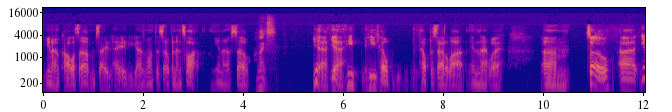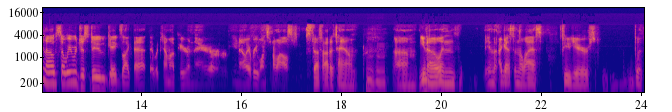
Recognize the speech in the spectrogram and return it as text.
you know, call us up and say, "Hey, do you guys want this opening slot?" You know, so Nice. yeah, yeah, he he helped helped us out a lot in that way. Um, so uh, you know, so we would just do gigs like that that would come up here and there, or you know, every once in a while stuff out of town. hmm Um, you know, and in I guess in the last few years with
